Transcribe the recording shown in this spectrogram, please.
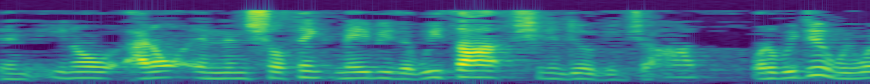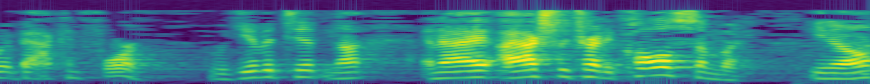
and you know I don't. And then she'll think maybe that we thought she didn't do a good job. What do we do? We went back and forth. We give a tip? Not. And I, I actually tried to call somebody. You know,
